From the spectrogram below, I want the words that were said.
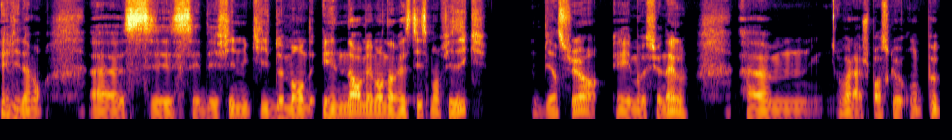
évidemment. Euh, c'est c'est des films qui demandent énormément d'investissement physique, bien sûr, et émotionnel. Euh, voilà, je pense qu'on peut,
